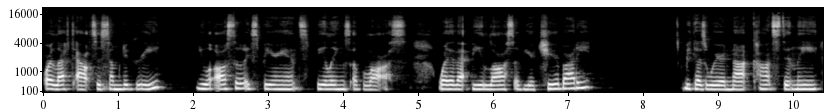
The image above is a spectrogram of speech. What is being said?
or left out to some degree. You will also experience feelings of loss, whether that be loss of your cheer body, because we're not constantly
